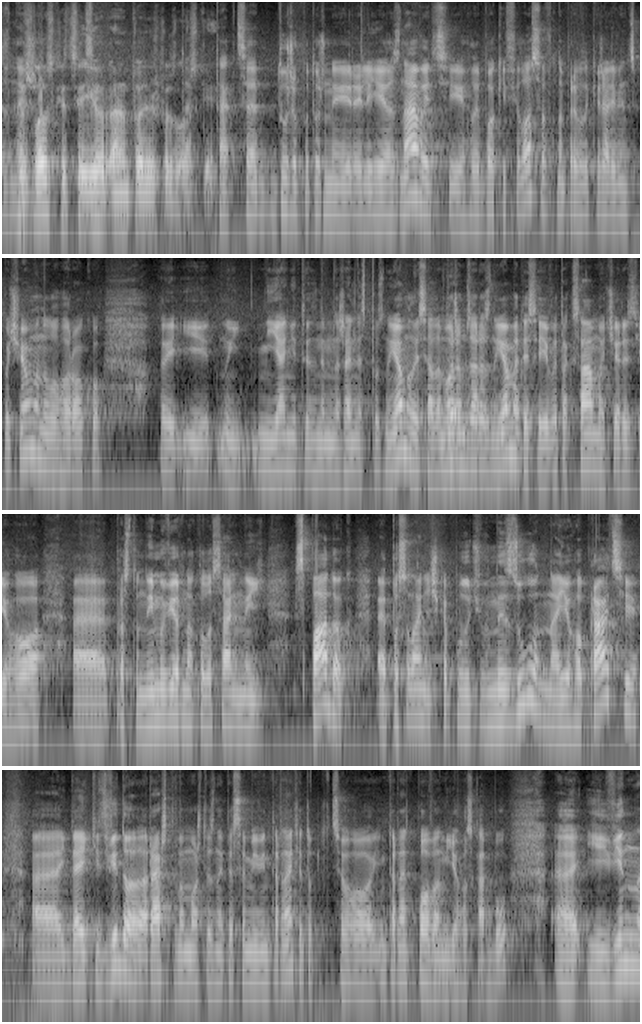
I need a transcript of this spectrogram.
знайшов. Козловський це Ігор Анатолійович Козловський. Так, це дуже потужний релігіознавець і глибокий філософ. На превеликий жаль, він спочив минулого року. Е, І ну, ні я, ні ти з ним, на жаль, не познайомилися, але можемо зараз знайомитися, і ви так само через його е, просто неймовірно колосальний спадок. Е, посиланнячка будуть внизу на його праці. Е, деякі з відео, решти ви можете знайти самі в інтернеті, тобто цього інтернет повен його скарбу. Е, і він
